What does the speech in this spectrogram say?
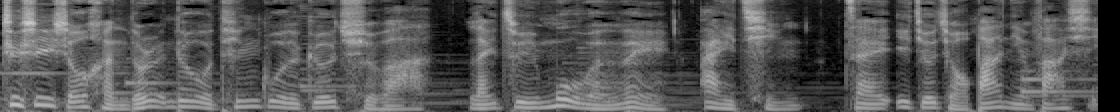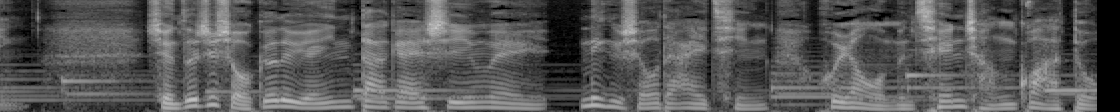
这是一首很多人都有听过的歌曲吧，来自于莫文蔚，《爱情》在一九九八年发行。选择这首歌的原因，大概是因为那个时候的爱情会让我们牵肠挂肚，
